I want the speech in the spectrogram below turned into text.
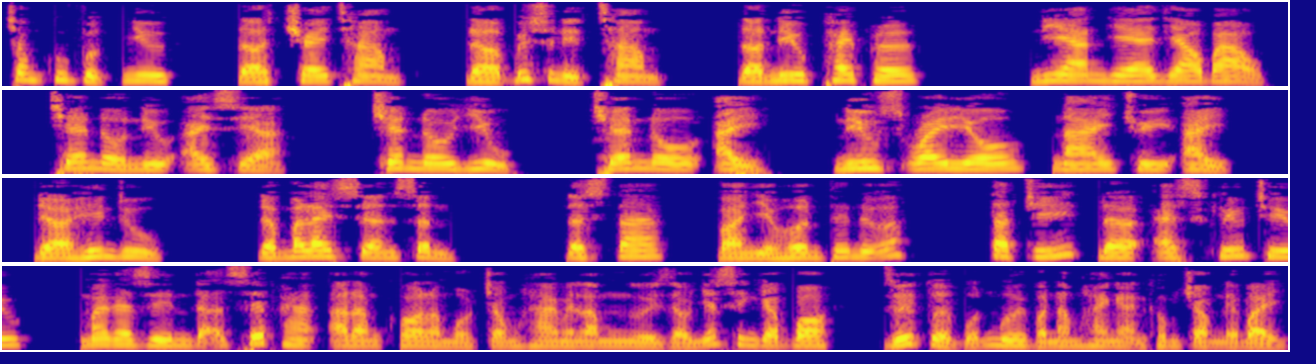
trong khu vực như The Trade Times, The Business Times, The New Paper, Nian Ye Giao Bao, Channel New Asia, Channel U, Channel A, News Radio 93A, The Hindu, The Malaysian Sun, The Star và nhiều hơn thế nữa. Tạp chí The Executive Magazine đã xếp hạng Adam Cole là một trong 25 người giàu nhất Singapore dưới tuổi 40 vào năm 2007.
